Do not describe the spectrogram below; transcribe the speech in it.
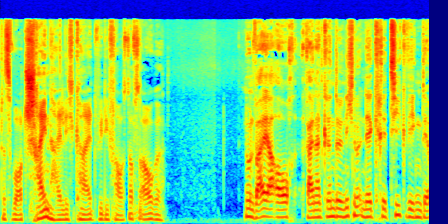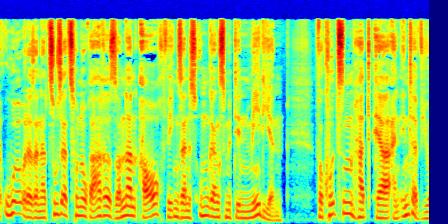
das Wort Scheinheiligkeit wie die Faust aufs Auge. Nun war ja auch Reinhard Grindel nicht nur in der Kritik wegen der Uhr oder seiner Zusatzhonorare, sondern auch wegen seines Umgangs mit den Medien. Vor kurzem hat er ein Interview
